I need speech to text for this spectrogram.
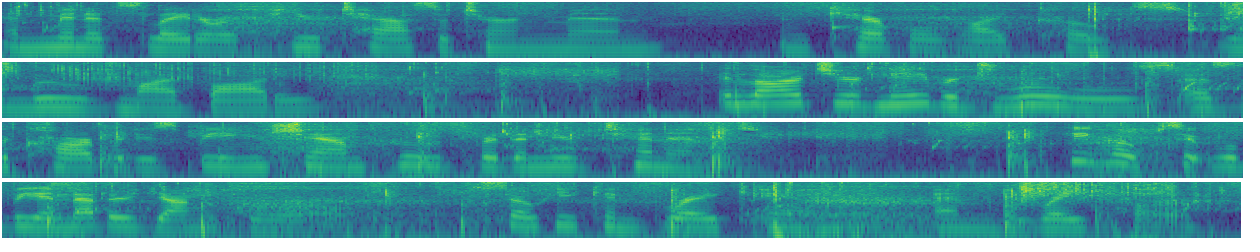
and minutes later, a few taciturn men in careful white coats remove my body. A large eared neighbor drools as the carpet is being shampooed for the new tenant. He hopes it will be another young girl, so he can break in and rape her.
